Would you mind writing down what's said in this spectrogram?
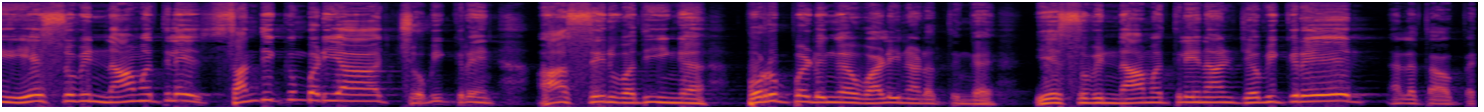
یہ سنت سندا چوبکر آشی نام جبکر نل تاپے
